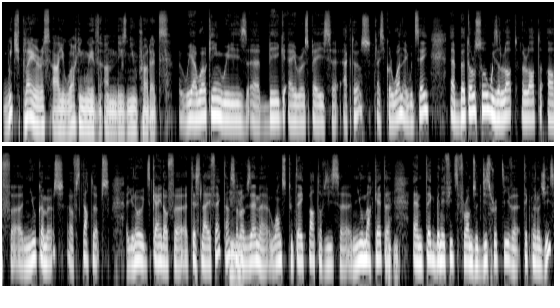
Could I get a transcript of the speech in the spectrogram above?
Which players are you working with on these new products? We are working with uh, big aerospace uh, actors, classical one, I would say, uh, but also with a lot, a lot of uh, newcomers, of startups. you know, it's kind of a Tesla effect. Huh? Mm -hmm. Some of them uh, want to take part of this uh, new market mm -hmm. and take benefits from the disruptive technologies.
